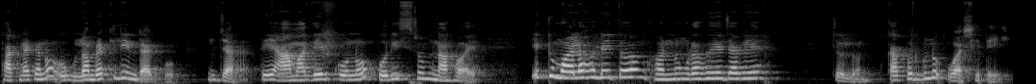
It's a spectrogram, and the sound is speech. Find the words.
থাক না কেন, ওগুলো আমরা ক্লিন রাখব। যাতে আমাদের কোনো পরিশ্রম না হয়। একটু ময়লা হলেই তো ঘর নোংরা হয়ে যাবে। চলুন, কাপড়গুলো ওয়াশে দেই।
